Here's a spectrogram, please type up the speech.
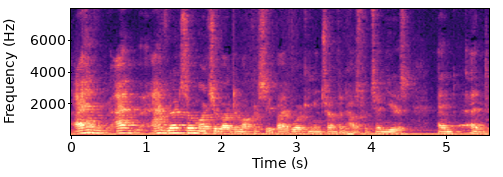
I have I have, I have learned so much about democracy by working in Trampoline House for ten years, and and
